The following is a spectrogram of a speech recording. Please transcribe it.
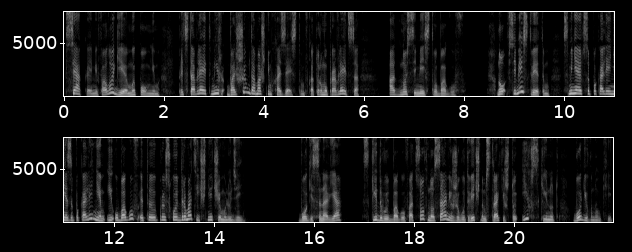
Всякая мифология, мы помним, представляет мир большим домашним хозяйством, в котором управляется одно семейство богов. Но в семействе этом сменяются поколения за поколением, и у богов это происходит драматичнее, чем у людей. Боги-сыновья скидывают богов отцов, но сами живут в вечном страхе, что их скинут боги-внуки.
